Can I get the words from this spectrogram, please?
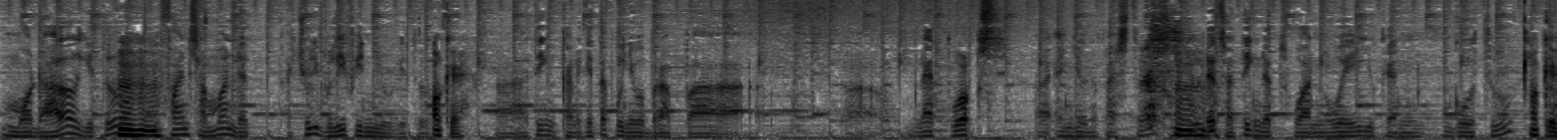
modal gitu, Mhm. to find someone that actually believe in you gitu. Oke. Uh, I think karena kita punya beberapa uh, networks uh, angel investors, Hmm. that's I think that's one way you can go to. Oke.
